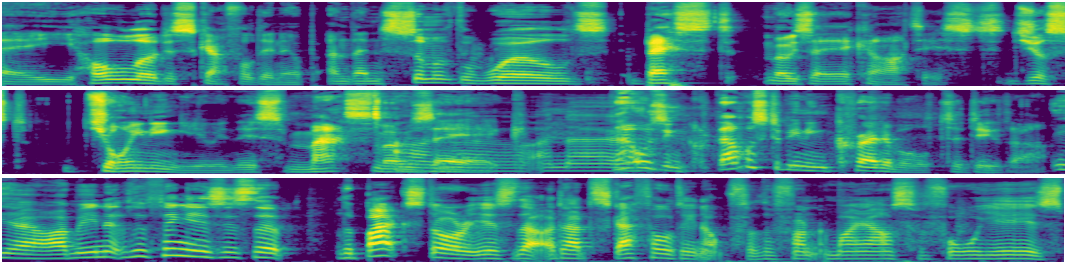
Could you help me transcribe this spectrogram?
a whole load of scaffolding up and then some of the world's best mosaic artists just joining you in this mass mosaic I know. that was inc- that must have been incredible to do that Yeah, I mean, the thing is, is that the backstory is that I'd had scaffolding up for the front of my house for four years.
